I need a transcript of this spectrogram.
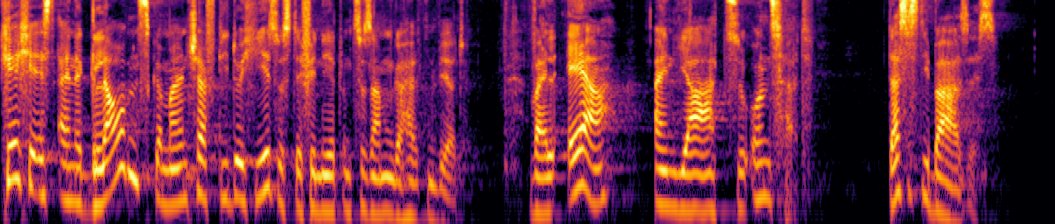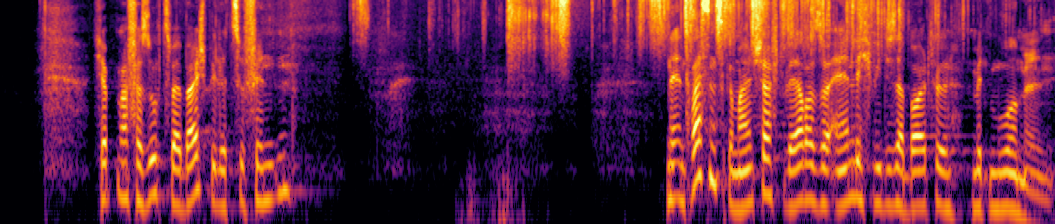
Kirche ist eine Glaubensgemeinschaft, die durch Jesus definiert und zusammengehalten wird weil er ein Ja zu uns hat. Das ist die Basis. Ich habe mal versucht, zwei Beispiele zu finden. Eine Interessensgemeinschaft wäre so ähnlich wie dieser Beutel mit Murmeln.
